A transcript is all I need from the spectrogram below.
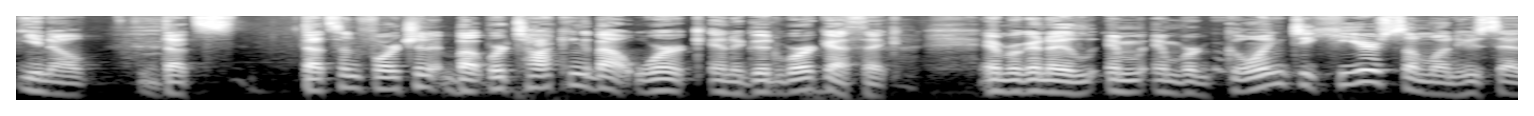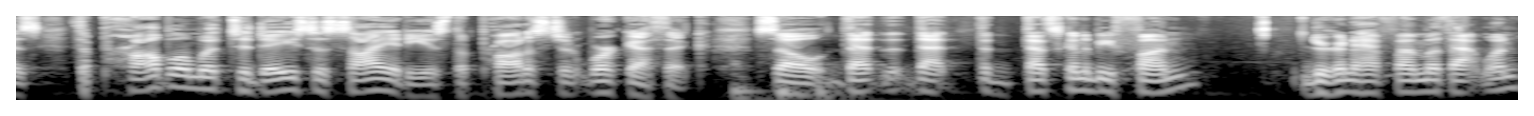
you know that's that's unfortunate, but we're talking about work and a good work ethic, and we're gonna and, and we're going to hear someone who says the problem with today's society is the Protestant work ethic. So that that, that that's going to be fun. You're going to have fun with that one.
